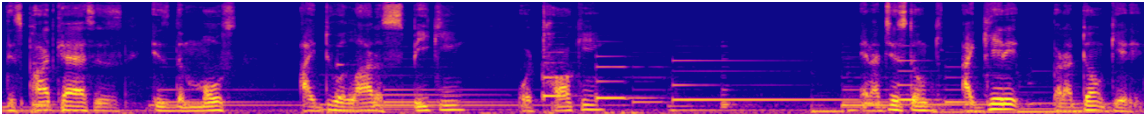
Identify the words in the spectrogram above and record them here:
this podcast is is the most I do a lot of speaking or talking. And I just don't, I get it, but I don't get it.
